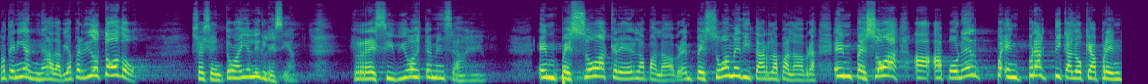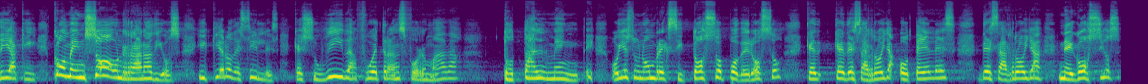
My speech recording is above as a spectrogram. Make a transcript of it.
No tenía nada, había perdido todo. Se sentó ahí en la iglesia, recibió este mensaje empezó a creer la palabra, empezó a meditar la palabra, empezó a, poner en práctica lo que aprendí aquí, comenzó a honrar a Dios. Y quiero decirles que su vida fue transformada totalmente. Hoy es un hombre exitoso, poderoso, que, que, desarrolla hoteles, desarrolla negocios.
